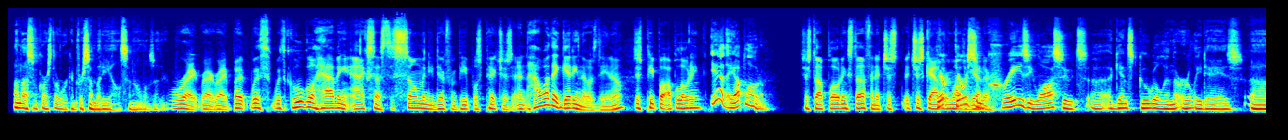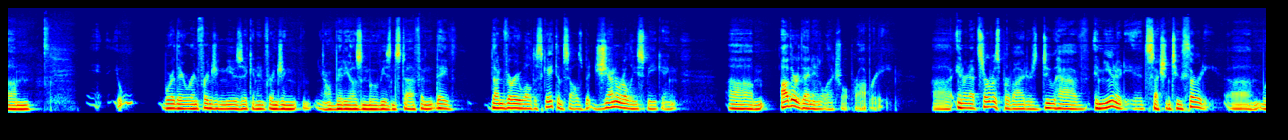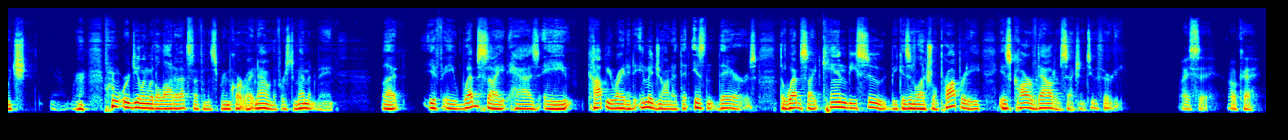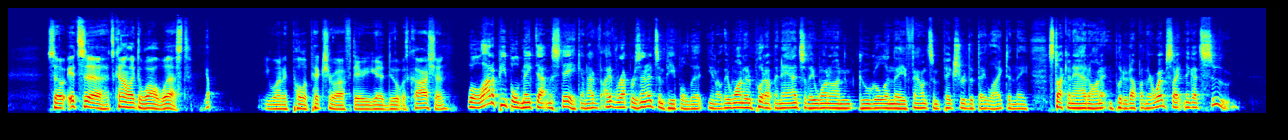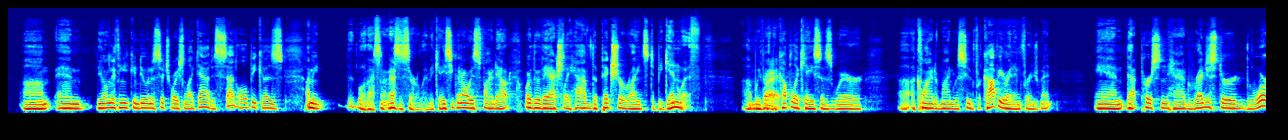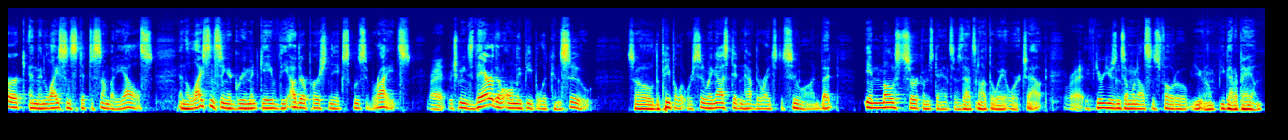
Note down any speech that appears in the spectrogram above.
unless, of course, they're working for somebody else and all those other. right, right, right. But with with Google having access to so many different people's pictures, and how are they getting those? Do you know? Just people uploading, Yeah, they upload them. just uploading stuff, and it just it just gathered There, them all there were some together. crazy lawsuits uh, against Google in the early days, um, where they were infringing music and infringing, you know, videos and movies and stuff. And they've done very well to skate themselves. But generally speaking, um, other than intellectual property, uh, internet service providers do have immunity. It's Section 230, um, which you know, we're we're dealing with a lot of that stuff in the Supreme Court right now in the First Amendment vein. But if a website has a copyrighted image on it that isn't theirs, the website can be sued because intellectual property is carved out of Section 230. I see. Okay, so it's a it's kind of like the Wild West. Yep. You want to pull a picture off there, you got to do it with caution. Well, a lot of people make that mistake, and I've I've represented some people that you know they wanted to put up an ad, so they went on Google and they found some picture that they liked, and they stuck an ad on it and put it up on their website, and they got sued. Um, and the only thing you can do in a situation like that is settle because, I mean, well, that's not necessarily the case. You can always find out whether they actually have the picture rights to begin with. Um, we've had a couple of cases where uh, a client of mine was sued for copyright infringement, and that person had registered the work and then licensed it to somebody else. And the licensing agreement gave the other person the exclusive rights, Right. which means they're the only people that can sue. So the people that were suing us didn't have the rights to sue on. But in most circumstances, that's not the way it works out. Right. If you're using someone else's photo, you know you got to pay them.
